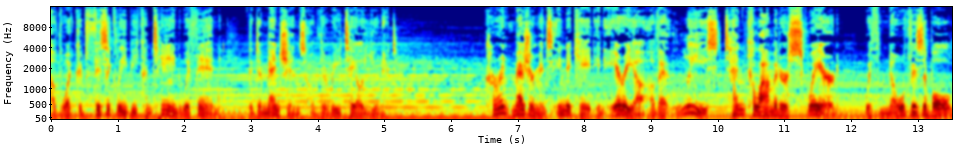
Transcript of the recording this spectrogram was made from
of what could physically be contained within the dimensions of the retail unit. Current measurements indicate an area of at least 10 kilometers squared with no visible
